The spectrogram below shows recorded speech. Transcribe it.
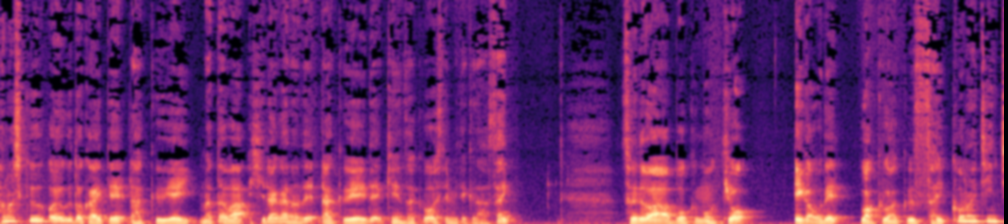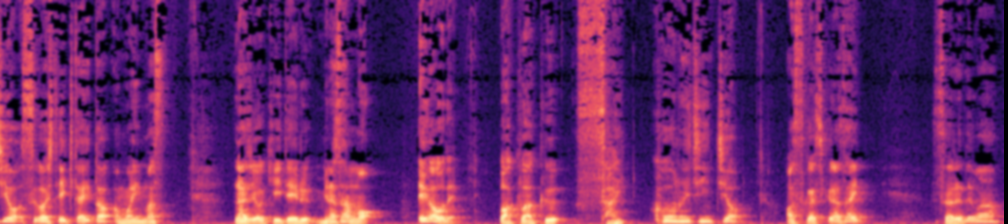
楽しく泳ぐと書いて楽園またはひらがなで楽園で検索をしてみてください。それでは僕も今日笑顔でワクワク最高の一日を過ごしていきたいと思います。ラジオを聴いている皆さんも笑顔でワクワク最高の一日をお過ごしください。それでは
